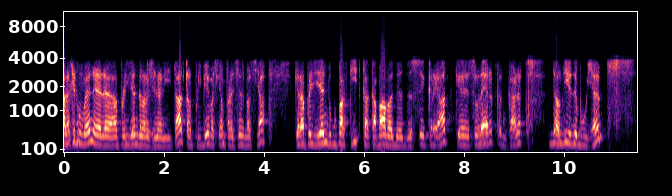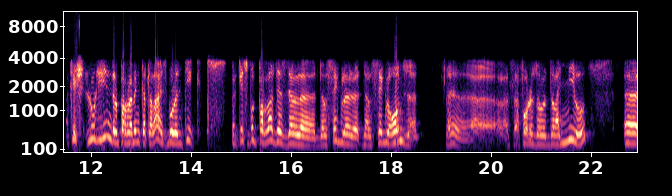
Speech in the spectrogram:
en aquest moment era el president de la Generalitat, el primer va ser en Francesc Macià, que era president d'un partit que acabava de, de ser creat, que és l'ERC encara, del dia d'avui. Eh? L'origen del Parlament català és molt antic, perquè es pot parlar des del, del, segle, del segle XI, eh, a les afores de, de l'any 1000, eh,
